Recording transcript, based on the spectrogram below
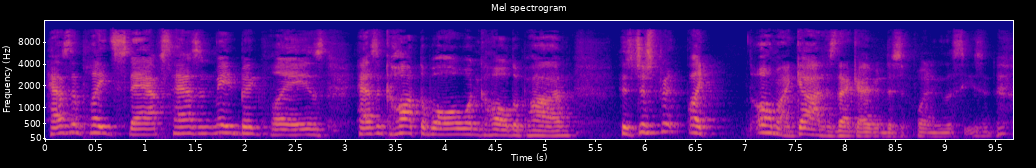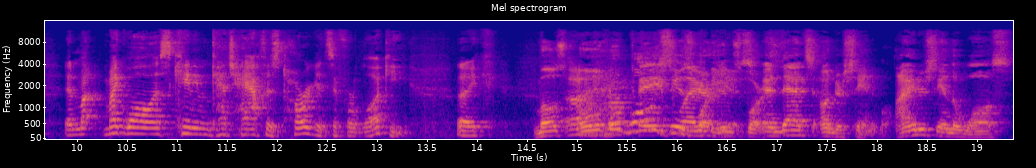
Hasn't played snaps, hasn't made big plays, hasn't caught the ball when called upon. Has just been like, oh my god, has that guy been disappointing this season? And Mi- Mike Wallace can't even catch half his targets if we're lucky. Like, Most uh, overpaid Wallace player in sports. and that's understandable. I understand the Wallace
